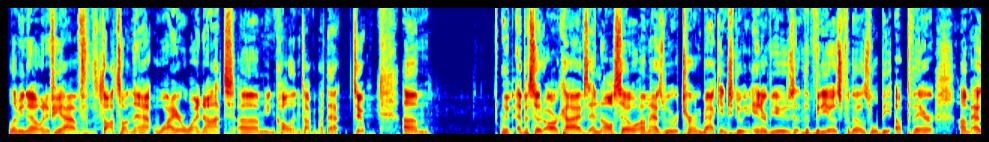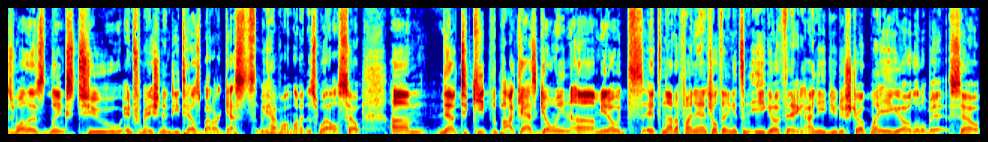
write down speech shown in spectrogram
Let me know. And if you have thoughts on that, why or why not, um, you can call in and talk about that too. Um, we have episode archives, and also um, as we return back into doing interviews, the videos for those will be up there, um, as well as links to information and details about our guests that we have online as well. So um, now to keep the podcast going, um, you know, it's it's not a financial thing; it's an ego thing. I need you to stroke my ego a little bit. So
